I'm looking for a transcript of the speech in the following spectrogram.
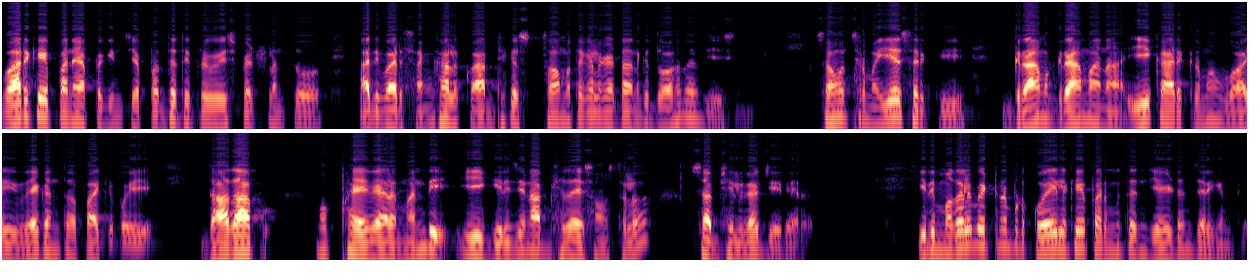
వారికే పని అప్పగించే పద్ధతి ప్రవేశపెట్టడంతో అది వారి సంఘాలకు ఆర్థిక స్తోమత కలగడానికి దోహదం చేసింది. సంవత్సరం అయ్యేసరికి గ్రామ గ్రామాన ఈ కార్యక్రమం వాయు వేగంతో పాకిపోయి దాదాపు ముప్పై వేల మంది ఈ గిరిజనాభ్యుదయ సంస్థలో సభ్యులుగా చేరారు. ఇది మొదలుపెట్టినప్పుడు కోయిలకే పరిమితం చేయడం జరిగింది.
